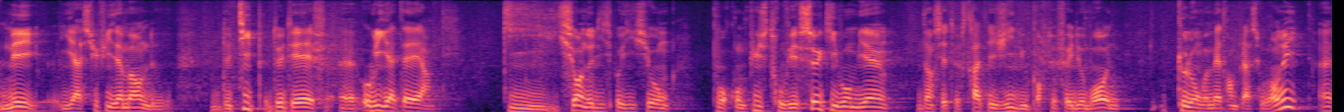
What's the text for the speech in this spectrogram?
mais il y a suffisamment de, types d'ETF obligataires qui sont à notre disposition pour qu'on puisse trouver ceux qui vont bien dans cette stratégie du portefeuille de Brown que l'on veut mettre en place aujourd'hui. Hein,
